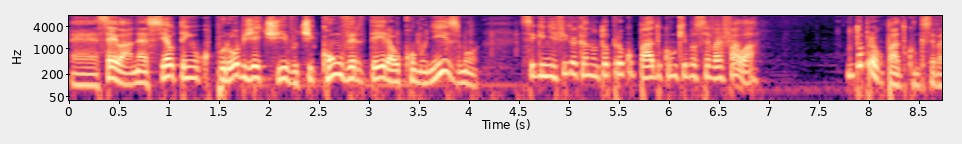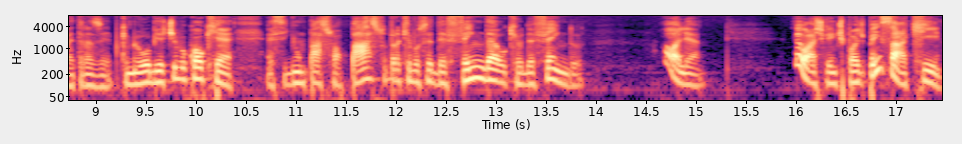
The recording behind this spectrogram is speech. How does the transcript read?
é, sei lá, né, se eu tenho por objetivo te converter ao comunismo, significa que eu não estou preocupado com o que você vai falar. Não estou preocupado com o que você vai trazer, porque meu objetivo qual que é? É seguir um passo a passo para que você defenda o que eu defendo? Olha, eu acho que a gente pode pensar que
